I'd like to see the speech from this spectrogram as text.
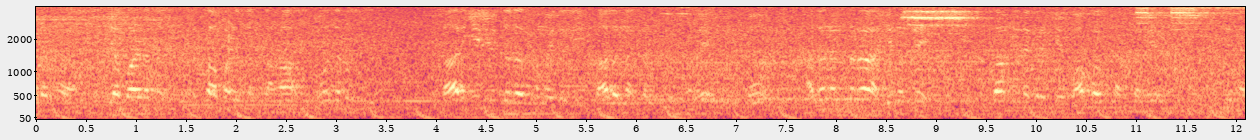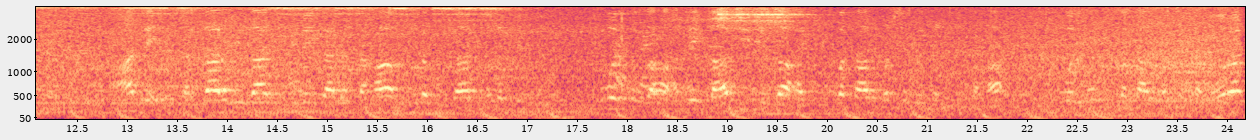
ಬಾರ್ಡರ್ನಲ್ಲಿ ಕೆಲಸ ಮಾಡಿದಂತಹ ಯೋಧರು ಕಾರ್ಗಿಲ್ ಯುದ್ಧದ ಸಮಯದಲ್ಲಿ ಕಾಲನ್ನು ಕಳೆದಿರುತ್ತಾರೆ ಸೊ ಅದನಂತರ ಏನಂದರೆ ಈ ಚಿಂತಾಮಣಿ ನಗರಕ್ಕೆ ವಾಪಸ್ ಆಗ್ತಾರೆ. ಆದರೆ ಸರ್ಕಾರದಿಂದ ಸಿಗಬೇಕಾದಂತಹ ಮೂಲಭೂತ ಸೌಲಭ್ಯಗಳು ಇವತ್ತು ಸಹ ಅಂದರೆ ಕಾರ್ಗಿಲ್ ಯುದ್ಧ ಆಗಿ ಇಪ್ಪತ್ತಾರು ವರ್ಷಗಳು ಕಳೆದರೂ ಸಹ ಇವತ್ತು ಇಪ್ಪತ್ತಾರು ವರ್ಷಗಳ ಹೋರಾಟ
